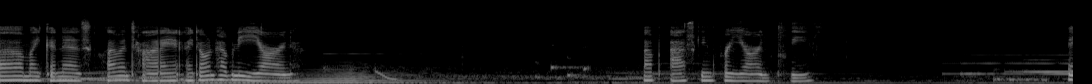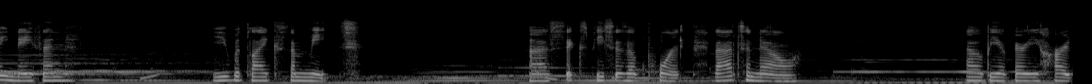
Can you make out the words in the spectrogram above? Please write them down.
Oh my goodness, Clementine, I don't have any yarn. Stop asking for yarn, please. Hey Nathan, you would like some meat. Uh, six pieces of pork. That's a no. That would be a very hard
